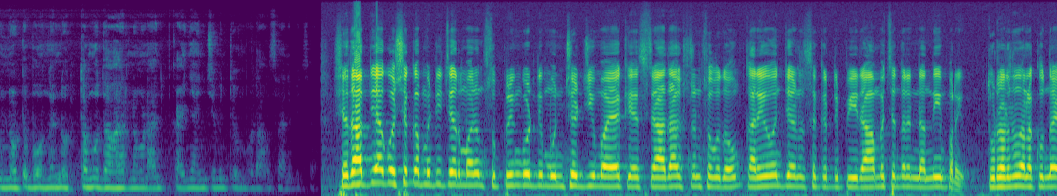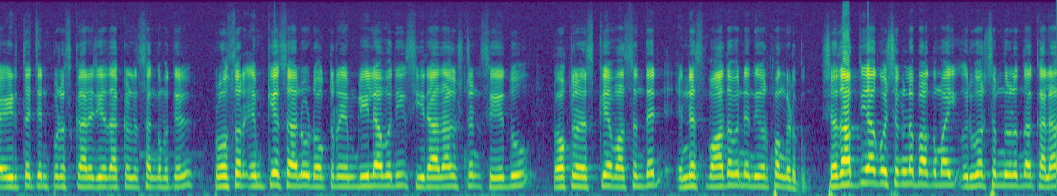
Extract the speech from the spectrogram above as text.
മുന്നോട്ട് പോകുന്നതിന്റെ ഉത്തമ ഉദാഹരണമാണ് കഴിഞ്ഞ അഞ്ച് മിനിറ്റ് മുമ്പ് അവസാനിപ്പിച്ചത്. ശതാബ്ദി ആഘോഷ കമ്മിറ്റി ചെയർമാനും സുപ്രീം കോടതി മുൻ ജഡ്ജിയുമായ കെ എസ് രാധാകൃഷ്ണൻ സ്വാഗതവും Karayogam general secretary P Ramachandran നന്ദിയും പറയും. തുടർന്ന് നടക്കുന്ന എഴുത്തച്ഛൻ പുരസ്കാര ജേതാക്കളുടെ സംഗമത്തിൽ professor M K Sanu doctor M Leelavathi C Radhakrishnan Sethu doctor S K Vasanthan N S Madhavan എന്നിവർ പങ്കെടുക്കും. ശതാബ്ദി ആഘോഷങ്ങളുടെ ഭാഗമായി ഒരു വർഷം നീളുന്ന കലാ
